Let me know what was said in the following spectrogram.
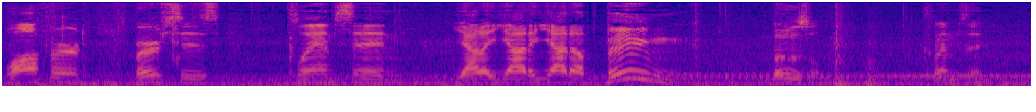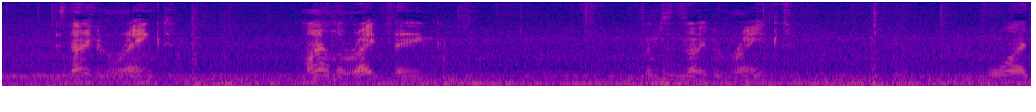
Wofford versus Clemson. Yada, yada, yada, bing! Boozle. Clemson not even ranked. Am I on the right thing? Clemson's not even ranked. what?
